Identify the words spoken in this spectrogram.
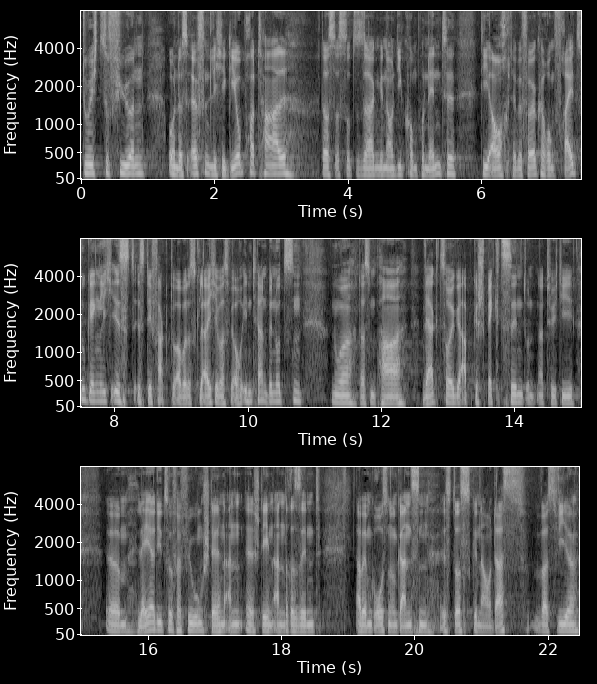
durchzuführen. Und das öffentliche Geoportal das ist sozusagen genau die Komponente, die auch der Bevölkerung frei zugänglich ist, ist de facto aber das Gleiche, was wir auch intern benutzen, nur dass ein paar Werkzeuge abgespeckt sind und natürlich die ähm, Layer, die zur Verfügung stellen, an, äh, stehen, andere sind. Aber im Großen und Ganzen ist das genau das, was wir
